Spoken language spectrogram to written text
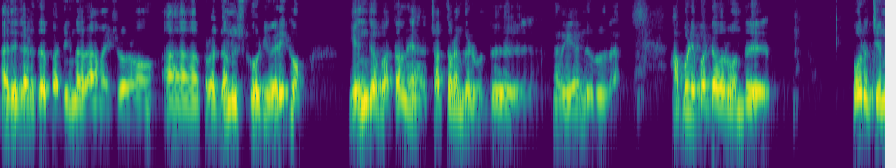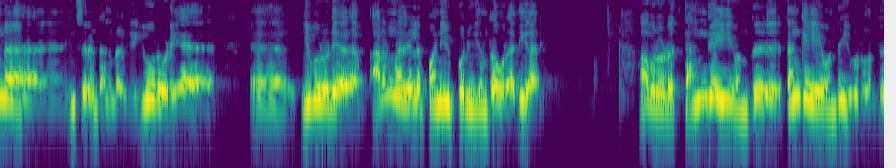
அதுக்கடுத்து பார்த்தீங்கன்னா ராமேஸ்வரம் அப்புறம் தனுஷ்கோடி வரைக்கும் எங்கே பார்த்தாலும் சத்திரங்கள் வந்து நிறைய நிறுவுகிறார். அப்படிப்பட்டவர் வந்து ஒரு சின்ன இன்சிடென்ட் அங்கே இருக்கு இவருடைய இவருடைய அரண்மனையில் பணி புரிகின்ற ஒரு அதிகாரி. அவரோட தங்கை வந்து தங்கையை வந்து இவர் வந்து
